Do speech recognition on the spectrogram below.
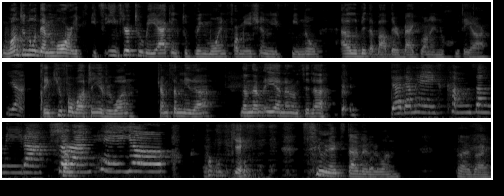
We want to know them more. It's, it's easier to react and to bring more information if we know a little bit about their background and who they are. yeah Thank you for watching, everyone. 감사합니다. 남남에 안녕하세요. 다담해 감사합니다 Sam- 사랑해요 Okay. See you next time, everyone. Bye bye.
